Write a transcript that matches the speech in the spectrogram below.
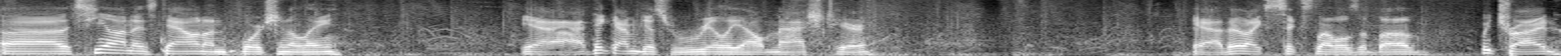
Uh, Sion is down, unfortunately. Yeah, I think I'm just really outmatched here. Yeah, they're like six levels above. We tried.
